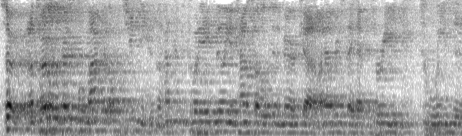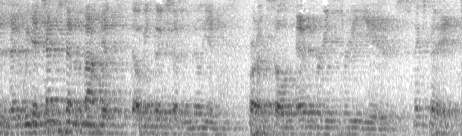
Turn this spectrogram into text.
So, our total addressable market opportunity is 128 million households in America. On average, they have three tweezers, and if we get 10% of the market. that'll be 37 million products sold every three years. Next page.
